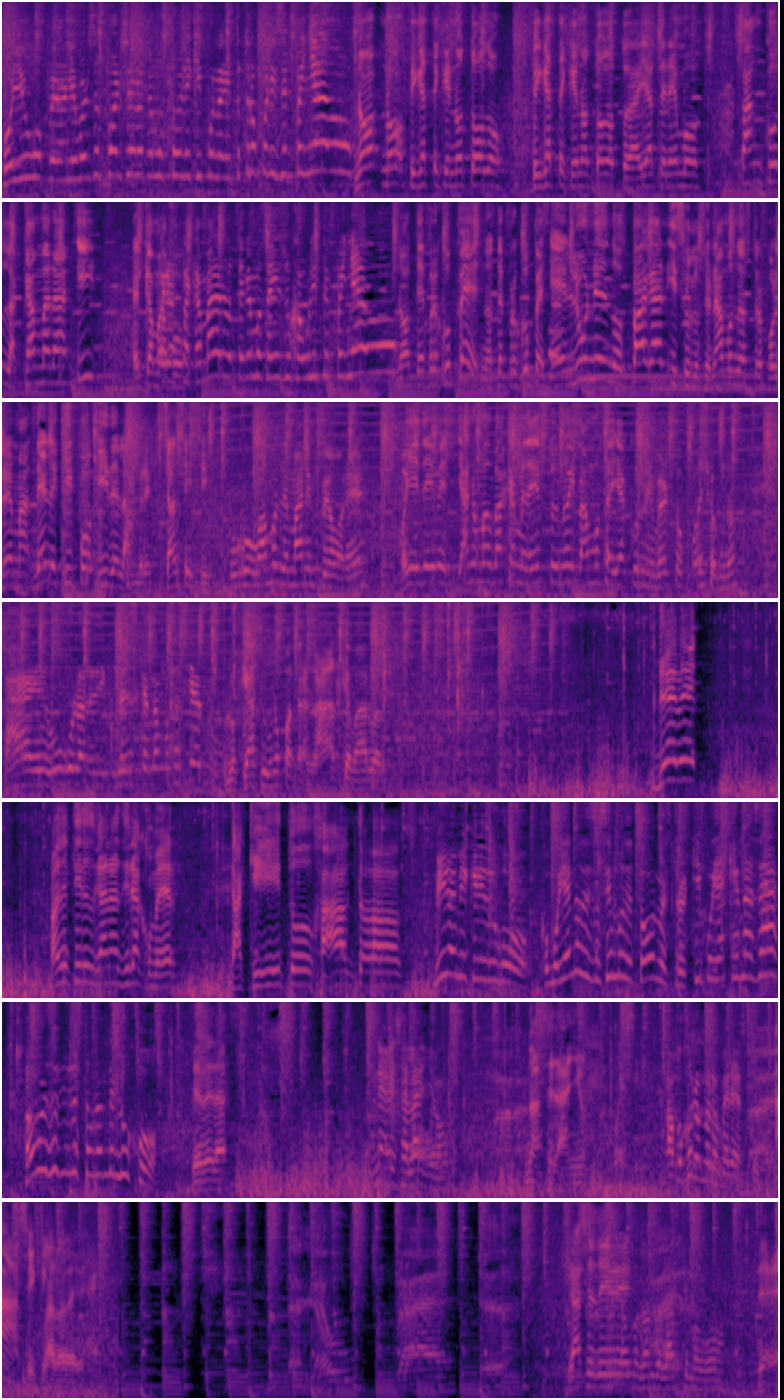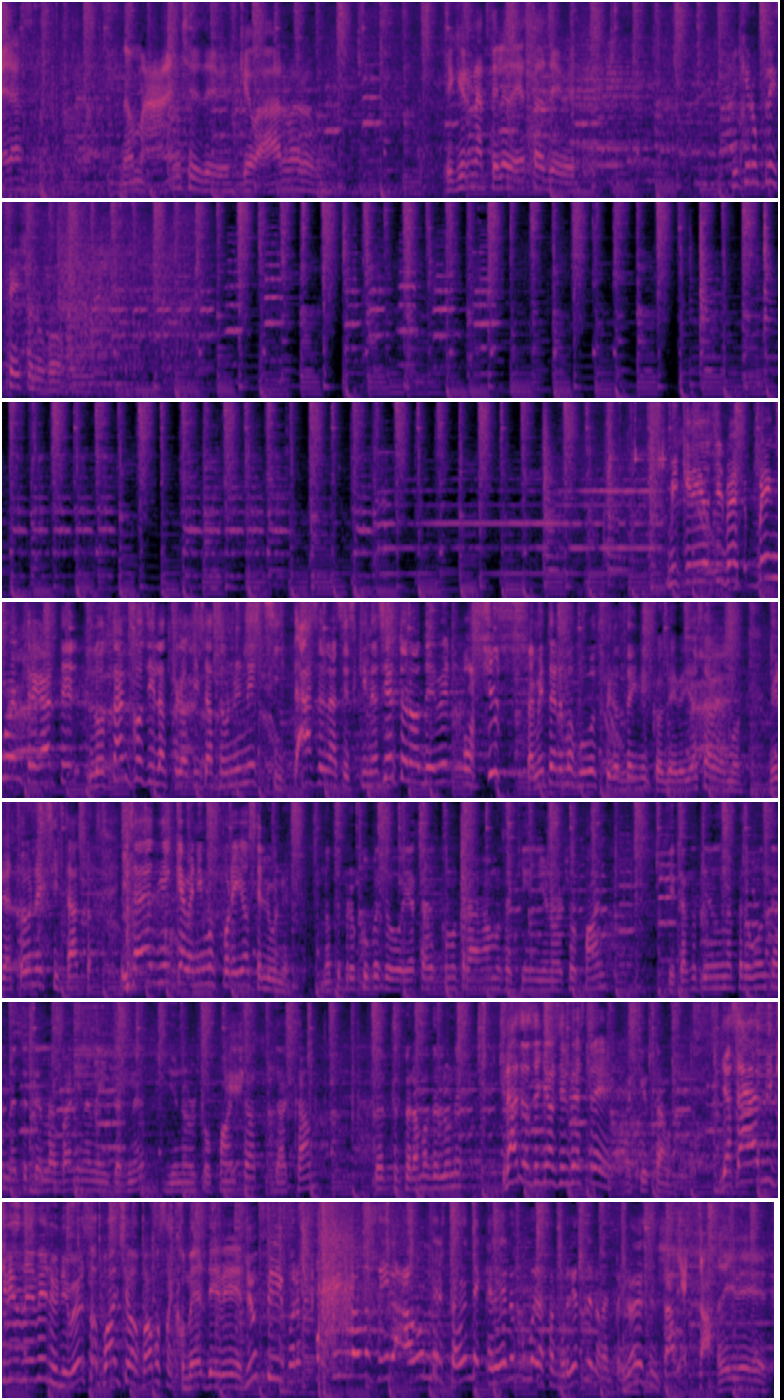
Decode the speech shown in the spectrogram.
Oye, Hugo, pero en Universal Punch ahora tenemos todo el equipo Narito Trópolis empeñado. No, no, fíjate que no todo. Fíjate que no todo. Todavía tenemos Sanco, la cámara y el Pero camarógrafo. hasta cámara lo tenemos ahí en su jaulito empeñado. No te preocupes, no te preocupes. El lunes nos pagan y solucionamos nuestro problema del equipo y del hambre. Chance y sí. Hugo, vamos de mal en peor, ¿eh? Oye, David, ya nomás bájame de esto, ¿no? Y vamos allá con Universal Fun Shop, ¿no? Ay, Hugo, las ridiculeces que andamos haciendo. Lo que hace uno para tragar, qué bárbaro. David, ¿a dónde tienes ganas de ir a comer? Taquitos, hot dogs. Mira, mi querido Hugo, como ya nos deshacimos de todo nuestro equipo, ¿ya qué más da? Vámonos a un restaurante de lujo. De veras, Una vez al año. no hace daño. Pues sí. ¿A poco no me lo merezco? Ah, sí, claro, David. Gracias, David. Estamos dando lástima, Hugo. De veras. No manches, David. Qué bárbaro. Yo quiero una tele de estas, David. Yo quiero un PlayStation, Hugo. Mi querido Silvestre, vengo a entregarte los zancos y las pelotitas. Son un exitazo en las esquinas, ¿cierto o no, David? ¡Oh, sí! También tenemos jugos pirotécnicos, David, ya sabemos. Mira, todo un exitazo. Y sabes bien que venimos por ellos el lunes. No te preocupes, Hugo, ya sabes cómo trabajamos aquí en Universal Fun. Si acaso tienes una pregunta, métete a la página de internet universalfunshop.com. Entonces te esperamos el lunes. Gracias, señor Silvestre. Aquí estamos. Ya sabes, mi querido David, Universal Pancho. Vamos a comer, David. Yupi, por, por fin vamos a ir a un restaurante de calidad, no como las hamburguesas de 99 centavos. Eso, David.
